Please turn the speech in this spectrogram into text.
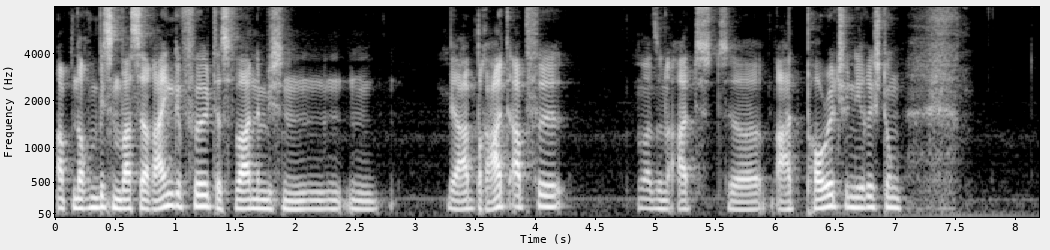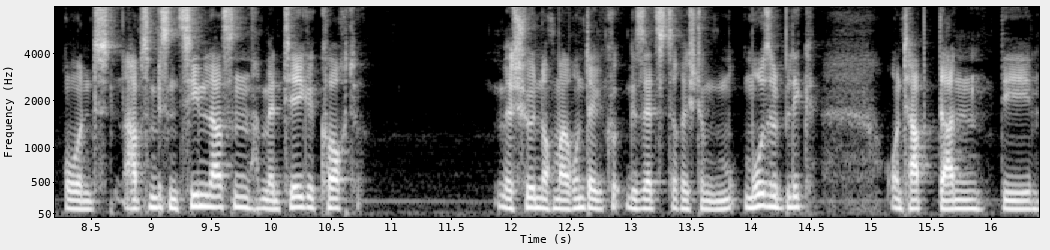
habe noch ein bisschen Wasser reingefüllt. Das war nämlich ein, ein ja, Bratapfel, also eine Art, äh, Art Porridge in die Richtung. Und habe es ein bisschen ziehen lassen, habe mir einen Tee gekocht, mir schön nochmal runtergesetzt Richtung Moselblick und habe dann die,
